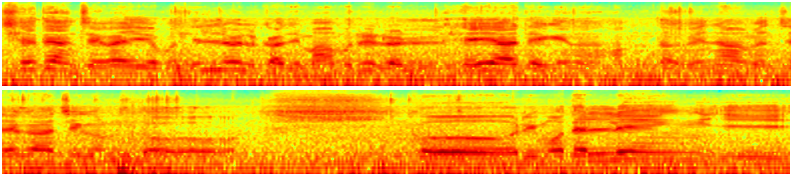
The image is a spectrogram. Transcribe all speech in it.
최대한 제가 이번 일요일까지 마무리를 해야 되기는 합니다. 왜냐하면 제가 지금도 그 리모델링 이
